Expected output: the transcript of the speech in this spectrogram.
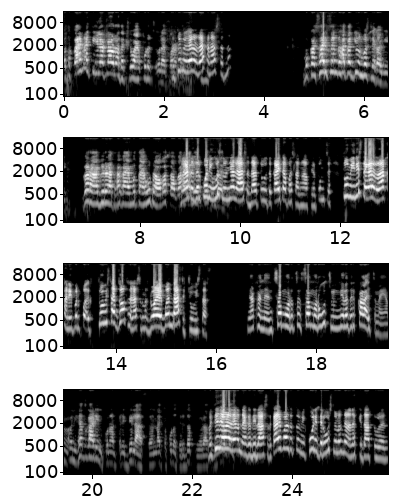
आता काय माहिती हिला लावला होता ठेवाय कुठं ठेवलाय मग तुम्ही गेलो राखा असतात ना? मग काय सारी संघ हातात घेऊन बसले का मी? घरा बिरात हा काय मुताय उठावा बसावा मग आता जर कोणी उचलून नेला असं दातू तर काय तपास लागणार आपल्याला? तुमचं तुम्ही नुसतं काय राखा नाही पण प- चोवीस तास झोपलेला असं मग डोळे बंद असते चोवीस तास. एखाद्याने समोरच समोर उचलून नेलं तरी कळायचं नाही यांना पण ह्याच गाडीने कुणाला तरी दिला असतं नाही तर कुठं तरी मग ते एवढं देणार नाही का दिला असं काय बोलतात तुम्ही? कोणीतरी उचलूनच नेला नक्की दातुळन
